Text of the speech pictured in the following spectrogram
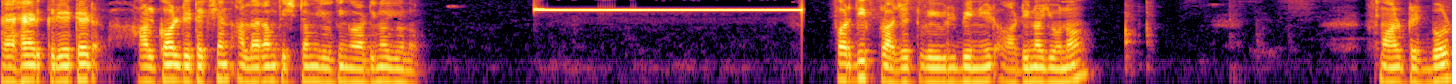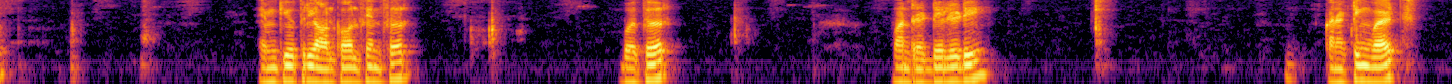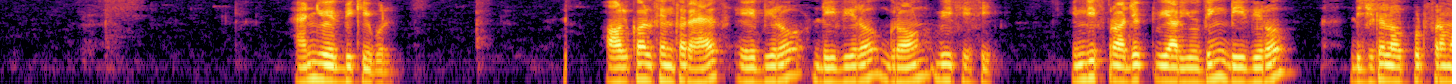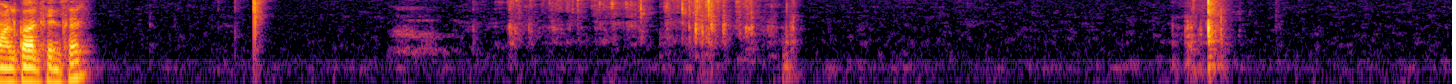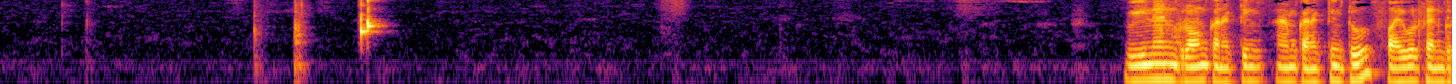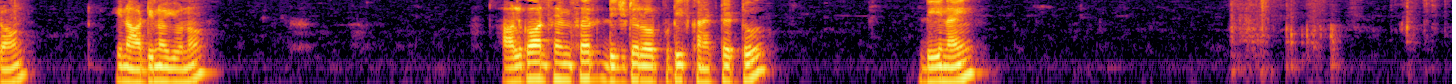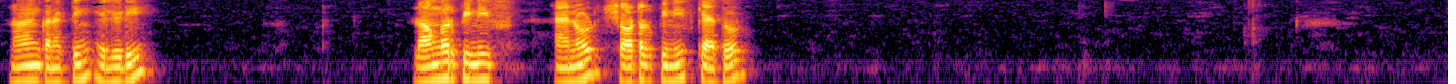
I had created alcohol detection alarm system using Arduino Uno. For this project we will be need Arduino Uno, small breadboard, MQ3 alcohol sensor, buzzer, one red LED, connecting wires and USB cable. Alcohol sensor has A0, D0, ground, VCC. In this project we are using D0 digital output from alcohol sensor. VIN and ground connecting I am connecting to 5 volts and ground in Arduino Uno. Alcohol sensor digital output is connected to D9. Now I am connecting LED. Longer pin is anode, shorter pin is cathode.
